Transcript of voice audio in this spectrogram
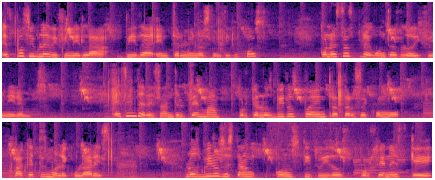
¿Es posible definir la vida en términos científicos? Con estas preguntas lo definiremos. Es interesante el tema porque los virus pueden tratarse como paquetes moleculares. Los virus están constituidos por genes que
